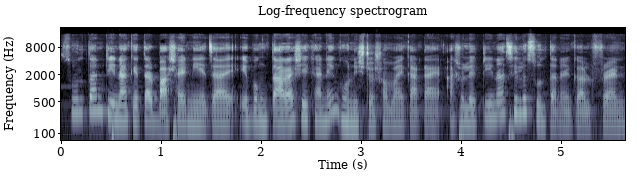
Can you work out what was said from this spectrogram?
সুলতান টিনাকে তার বাসায় নিয়ে যায় এবং তারা সেখানে ঘনিষ্ঠ সময় কাটায়। আসলে টিনা ছিল সুলতানের গার্লফ্রেন্ড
